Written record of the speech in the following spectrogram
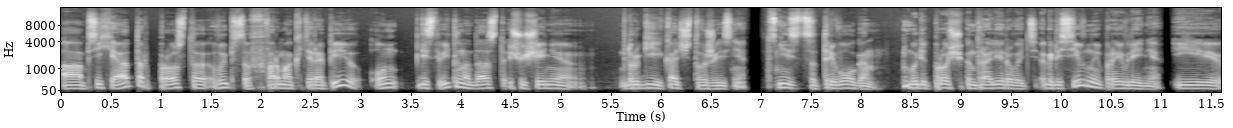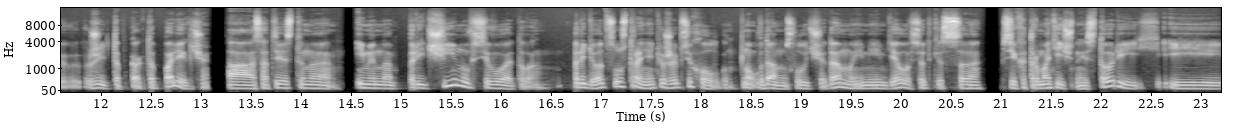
А психиатр, просто выписав фармакотерапию, он действительно даст ощущение другие качества жизни, снизится тревога, будет проще контролировать агрессивные проявления и жить-то как-то полегче. А, соответственно, именно причину всего этого придется устранять уже психологу. Ну, в данном случае, да, мы имеем дело все-таки с психотравматичной историей и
